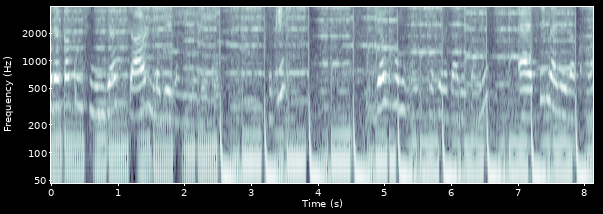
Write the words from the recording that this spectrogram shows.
तरह का कुछ निंजा स्टार लगेगा हम लोगों को। ओके जब हम कैसे बता देता हूँ, ऐसे मैंने रखा,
